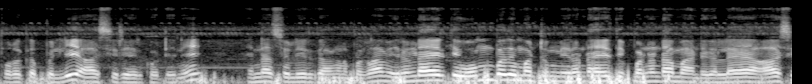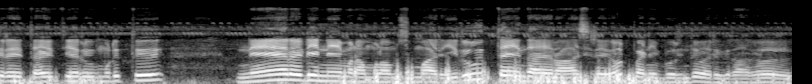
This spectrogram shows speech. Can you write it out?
தொடக்கப்பள்ளி ஆசிரியர் கூட்டணி என்ன சொல்லியிருக்காங்கன்னு பார்க்கலாம். இரண்டாயிரத்தி ஒன்பது மற்றும் இரண்டாயிரத்தி பன்னெண்டாம் ஆண்டுகளில் ஆசிரியர் தகுதி தேர்வு முடித்து நேரடி நியமனம் மூலம் சுமார் இருபத்தைந்தாயிரம் ஆசிரியர்கள் பணிபுரிந்து வருகிறார்கள்.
